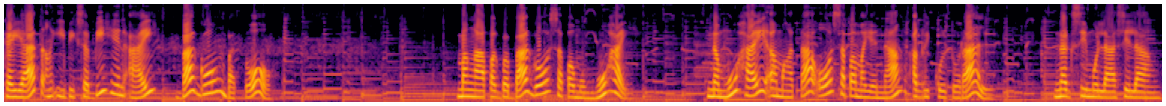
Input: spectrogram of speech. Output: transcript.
Kaya't ang ibig sabihin ay bagong bato. Mga pagbabago sa pamumuhay. Namuhay ang mga tao sa pamayanang agrikultural. Nagsimula silang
